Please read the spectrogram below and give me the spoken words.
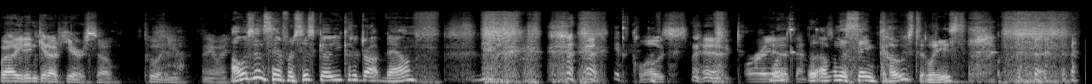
Well, you didn't get out here, so poo on you anyway. I was in San Francisco. You could have dropped down. it's close, Victoria. I'm on the same coast, at least.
